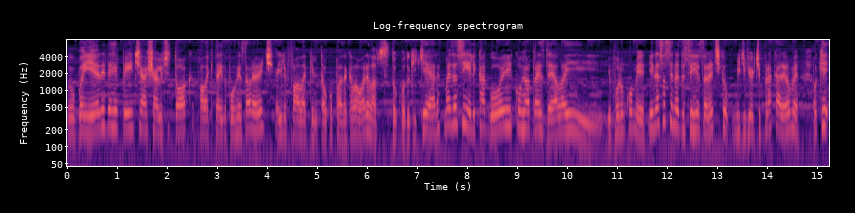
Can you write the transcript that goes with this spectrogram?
no banheiro e de repente a Charlotte toca, fala que tá indo pro restaurante. Aí ele fala que ele tá ocupado naquela hora, ela se tocou do que que era. Mas assim, ele cagou e correu atrás dela e, e foram comer. E nessa cena desse restaurante que eu me diverti pra caramba, porque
